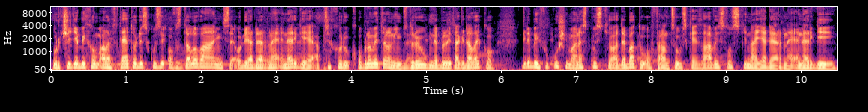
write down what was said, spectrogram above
Určitě bychom ale v této diskuzi o vzdalování se od jaderné energie a přechodu k obnovitelným zdrojům nebyli tak daleko, kdyby Fukushima nespustila debatu o francouzské závislosti na jaderné energii.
